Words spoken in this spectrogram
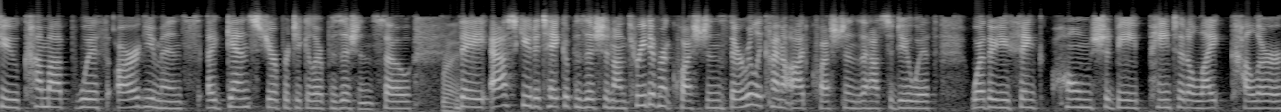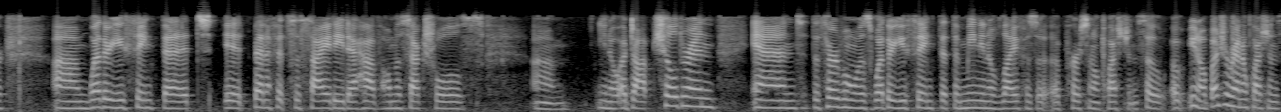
to come up with arguments against your particular position. So right. they ask you to take a position on three different questions. They're really kind of odd questions. It has to do with whether you think homes should be painted a light color, um, whether you think that it benefits society to have homosexuals um, you know, adopt children. And the third one was whether you think that the meaning of life is a, a personal question. So, uh, you know, a bunch of random questions.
